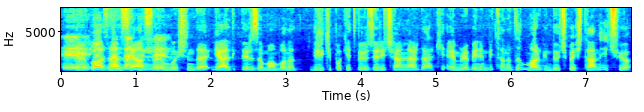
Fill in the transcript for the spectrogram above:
Ee, Ee, bazen senden seansların dinleyelim. başında geldikleri zaman bana bir iki paket ve üzeri içenler der ki Emre benim bir tanıdığım var günde 3-5 tane içiyor.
